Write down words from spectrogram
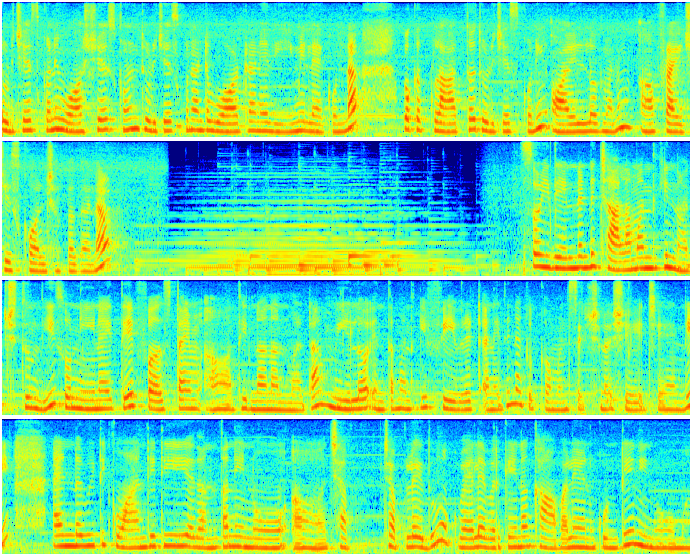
తుడిచేసుకొని వాష్ చేసుకొని తుడిచేసుకొని అంటే వాటర్ అనేది ఏమీ లేకుండా ఒక క్లాత్తో తుడిచేసుకొని ఆయిల్లో మనం ఫ్రై చేసుకోవాలి చక్కగా సో ఇది ఏంటంటే చాలామందికి నచ్చుతుంది. సో నేనైతే ఫస్ట్ టైం తిన్నాను అనమాట మీలో ఎంతమందికి ఫేవరెట్ అనేది నాకు కామెంట్ సెక్షన్లో షేర్ చేయండి. అండ్ వీటి క్వాంటిటీ అదంతా నేను చెప్ప చెప్ చెప్పలేదు. ఒకవేళ ఎవరికైనా కావాలి అనుకుంటే నేను మా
